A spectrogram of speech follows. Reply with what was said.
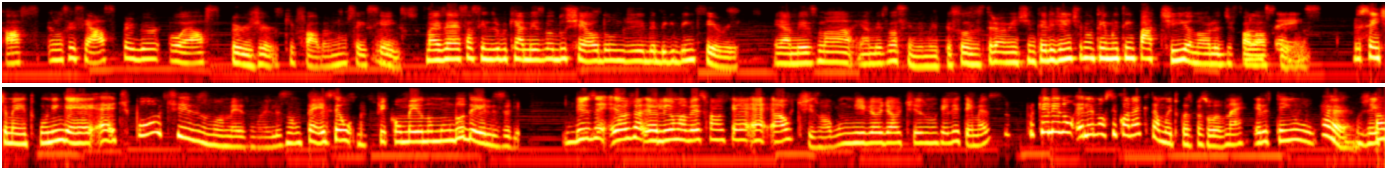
As, eu não sei se é Asperger ou é Asperger que fala, não sei se é hum. isso. Mas é essa síndrome que é a mesma do Sheldon de The Big Bang Theory. É a mesma, é a mesma síndrome. Pessoas extremamente inteligentes não têm muita empatia na hora de falar não as tem. coisas de sentimento com ninguém. É, é, tipo autismo mesmo. Eles não têm. Eles têm, ficam meio no mundo deles ali. Dizem, eu já eu li uma vez falando que é, é, autismo, algum nível de autismo que ele tem, mas porque ele não, ele não se conecta muito com as pessoas, né? Ele tem o, é, o jeito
